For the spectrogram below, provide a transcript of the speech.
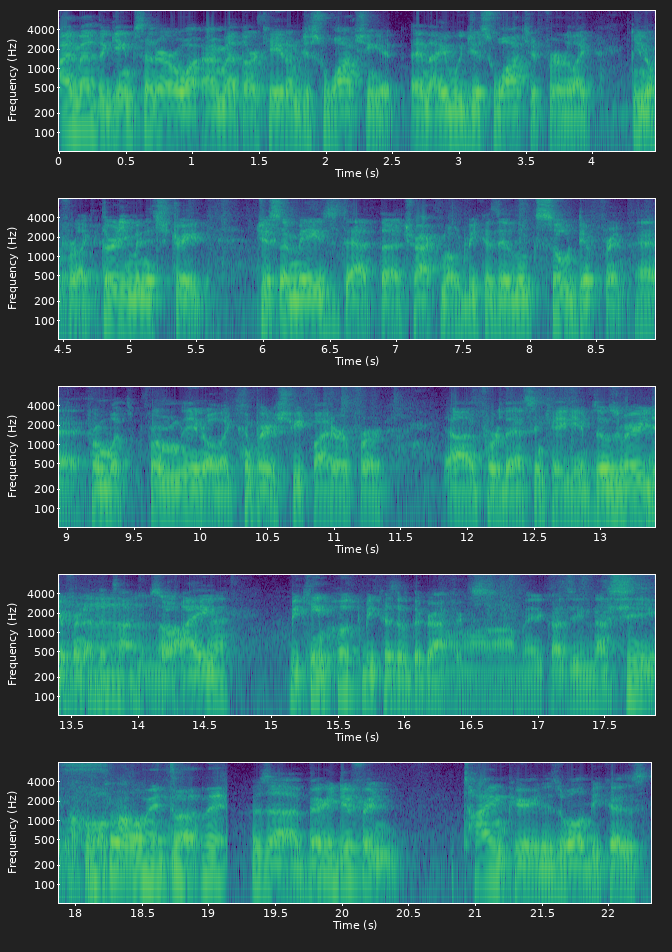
I'm at the game center or I'm at the arcade, I'm just watching it, and I would just watch it for like you know for like 30 minutes straight, just amazed at the track mode because it looks so different from what from you know like compared to Street Fighter for uh, for the SNK games. It was very different at the time. Mm, so I became hooked because of the graphics. it was a very different time period as well because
